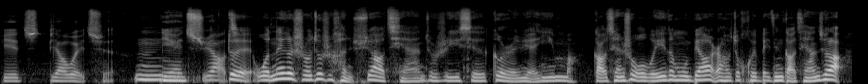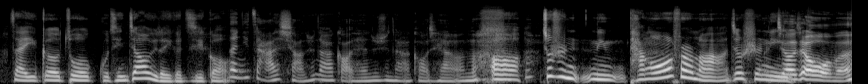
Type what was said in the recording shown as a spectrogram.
憋屈，比较委屈，嗯，你也需要钱对我那个时候就是很需要钱，就是一些个人原因嘛，搞钱是我唯一的目标，然后就回北京搞钱去了，在一个做古琴教育的一个机构。那你咋想去哪儿搞钱就去哪儿搞钱了呢？哦、就是你谈 offer 嘛，就是你教教我们。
